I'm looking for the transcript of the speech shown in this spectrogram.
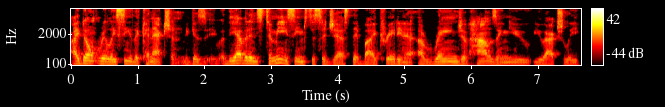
I don't really see the connection because the evidence to me seems to suggest that by creating a, a range of housing, you you actually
